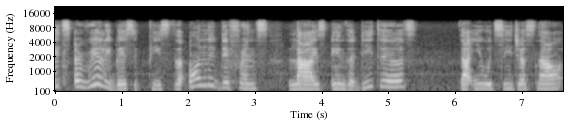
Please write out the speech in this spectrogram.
It's a really basic piece. The only difference lies in the details that you would see just now.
